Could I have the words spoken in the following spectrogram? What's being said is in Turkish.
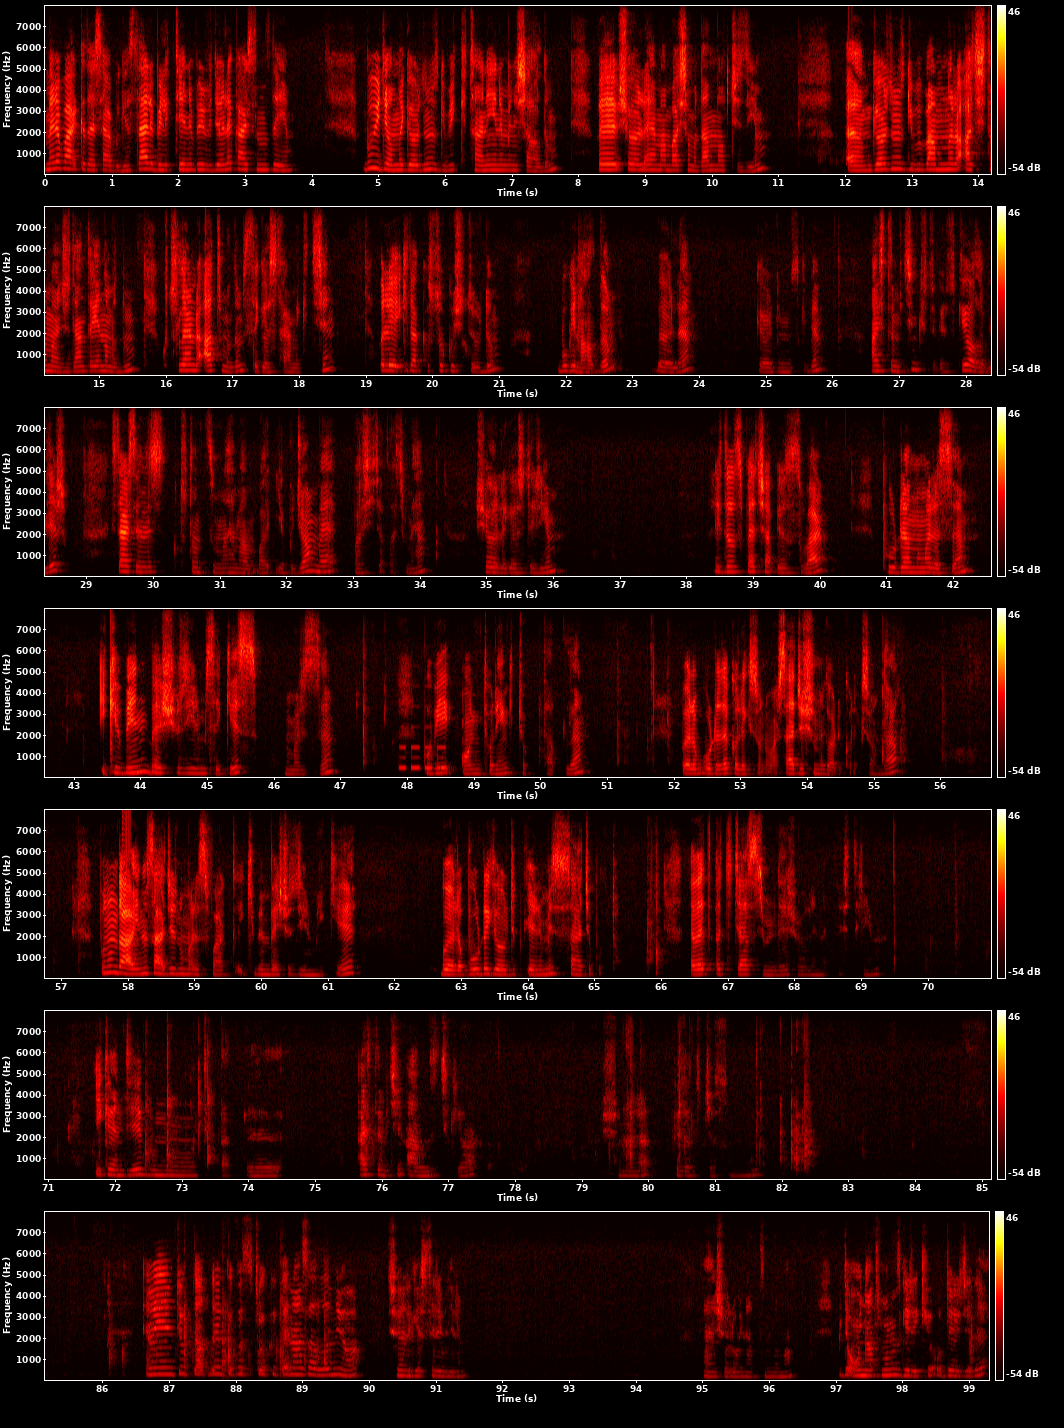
Merhaba arkadaşlar bugün sizlerle birlikte yeni bir video ile karşınızdayım. Bu videomda gördüğünüz gibi iki tane yeni miniş aldım. Ve şöyle hemen başlamadan not çizeyim. Ee, gördüğünüz gibi ben bunları açtım önceden dayanamadım. Kutularını da atmadım size göstermek için. Böyle iki dakika sokuşturdum. Bugün aldım. Böyle. Gördüğünüz gibi. Açtığım için kötü gözüküyor olabilir. İsterseniz kutu tanıtımını hemen yapacağım ve başlayacağız açmaya. Şöyle göstereyim. Lidl Pet Shop yazısı var. Burada numarası 2528 numarası. Bu bir ornitoring çok tatlı. Böyle burada da koleksiyonu var. Sadece şunu gördük koleksiyonda. Bunun da aynı sadece numarası farklı. 2522. Böyle burada gördüklerimiz sadece buydu. Evet açacağız şimdi. Şöyle netleştireyim. İlk önce bunu çok tatlı açtığım için anında çıkıyor. Şunlara göz atacağız sanırım. Çok tatlı kafası çok fena sallanıyor. Şöyle gösterebilirim. Yani şöyle oynattığım zaman. Bir de oynatmanız gerekiyor. O derecede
